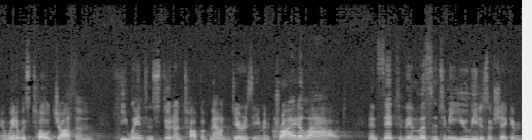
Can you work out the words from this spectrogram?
And when it was told Jotham, he went and stood on top of Mount Gerizim and cried aloud and said to them, Listen to me, you leaders of Shechem,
